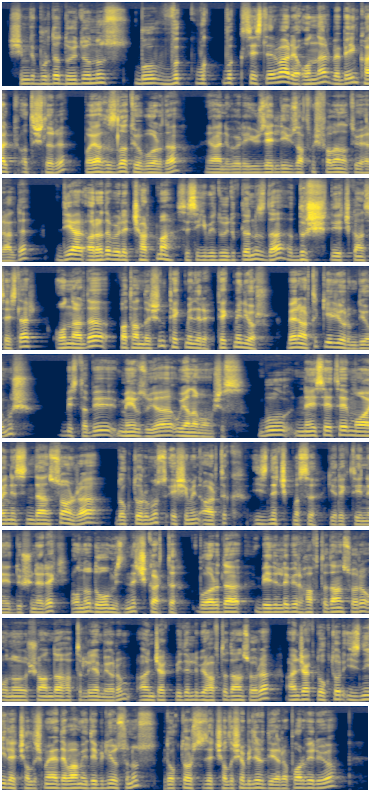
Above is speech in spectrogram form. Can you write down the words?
Şimdi burada duyduğunuz bu vık vık vık sesleri var ya onlar bebeğin kalp atışları. Baya hızlı atıyor bu arada. Yani böyle 150-160 falan atıyor herhalde. Diğer arada böyle çarpma sesi gibi duyduklarınız da dış diye çıkan sesler. Onlar da vatandaşın tekmeleri. Tekmeliyor. Ben artık geliyorum diyormuş. Biz tabii mevzuya uyanamamışız. Bu NST muayenesinden sonra doktorumuz eşimin artık izne çıkması gerektiğini düşünerek onu doğum iznine çıkarttı. Bu arada belirli bir haftadan sonra onu şu anda hatırlayamıyorum. Ancak belirli bir haftadan sonra ancak doktor izniyle çalışmaya devam edebiliyorsunuz. Doktor size çalışabilir diye rapor veriyor.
